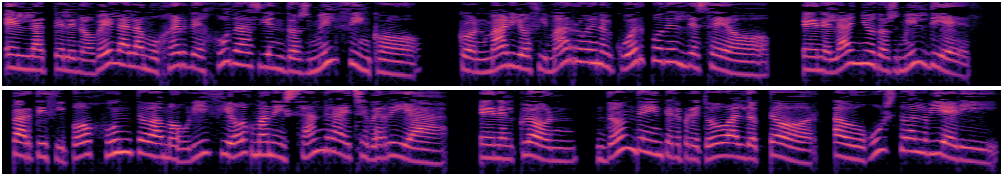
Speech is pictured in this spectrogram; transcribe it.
en la telenovela La mujer de Judas y en 2005, con Mario Cimarro en El cuerpo del deseo. En el año 2010, participó junto a Mauricio Ogman y Sandra Echeverría, en El clon, donde interpretó al doctor Augusto Albieri,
